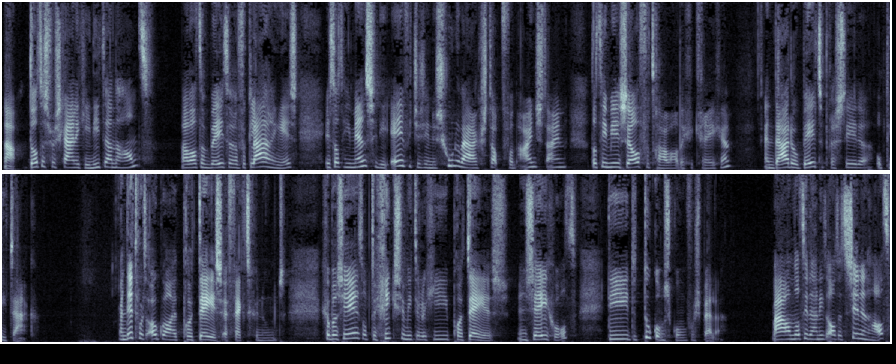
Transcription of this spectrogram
Nou, dat is waarschijnlijk hier niet aan de hand. Maar wat een betere verklaring is, is dat die mensen die eventjes in de schoenen waren gestapt van Einstein, dat die meer zelfvertrouwen hadden gekregen en daardoor beter presteerden op die taak. En dit wordt ook wel het Proteus-effect genoemd. Gebaseerd op de Griekse mythologie Proteus, een zeegod die de toekomst kon voorspellen. Maar omdat hij daar niet altijd zin in had,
